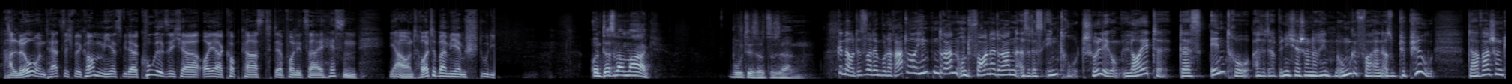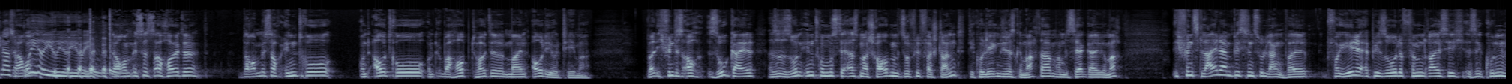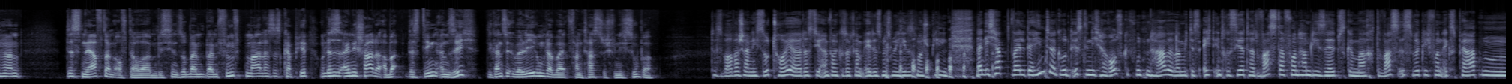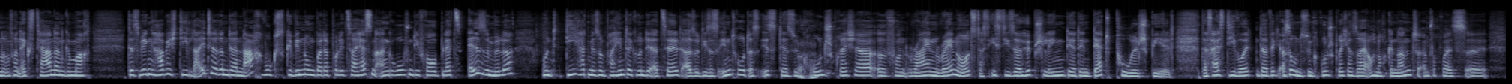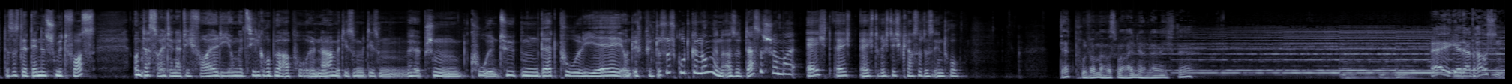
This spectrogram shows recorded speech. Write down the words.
Hallo und herzlich willkommen. Hier ist wieder Kugelsicher, euer Copcast der Polizei Hessen. Ja, und heute bei mir im Studio. Und das war Marc. Bute sozusagen. Genau, das war der Moderator hinten dran und vorne dran, also das Intro. Entschuldigung, Leute, das Intro, also da bin ich ja schon nach hinten umgefallen. Also piu, piu da war schon klar so, Darum, uiuiuiui. darum ist es auch heute, darum ist auch Intro und Outro und überhaupt heute mein Audiothema. Weil ich finde es auch so geil, also so ein Intro musste erstmal schrauben mit so viel Verstand. Die Kollegen, die das gemacht haben, haben das sehr geil gemacht. Ich finde es leider ein bisschen zu lang, weil vor jeder Episode 35 Sekunden hören, das nervt dann auf Dauer ein bisschen. So beim, beim fünften Mal hast du es kapiert. Und das ist eigentlich schade. Aber das Ding an sich, die ganze Überlegung dabei, fantastisch, finde ich super. Das war wahrscheinlich so teuer, dass die einfach gesagt haben, ey, das müssen wir jedes Mal spielen. Nein, ich habe, weil der Hintergrund ist, den ich herausgefunden habe, weil mich das echt interessiert hat, was davon haben die selbst gemacht? Was ist wirklich von Experten, von Externen gemacht? Deswegen habe ich die Leiterin der Nachwuchsgewinnung bei der Polizei Hessen angerufen, die Frau Bletz Elsemüller, und die hat mir so ein paar Hintergründe erzählt. Also dieses Intro, das ist der Synchronsprecher äh, von Ryan Reynolds, das ist dieser Hübschling, der den Deadpool spielt. Das heißt, die wollten da wirklich, achso, und Synchronsprecher sei auch noch genannt, einfach weil es, äh, das ist der Dennis Schmidt-Voss. Und das sollte natürlich voll die junge Zielgruppe abholen, ne? Mit diesem, mit diesem hübschen, coolen Typen, Deadpool, yay. Und ich finde, das ist gut gelungen. Also das ist schon mal echt, echt, echt richtig klasse, das Intro. Deadpool, warte mal, muss mal reinhören, da ich, ne? Hey, ihr da draußen.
